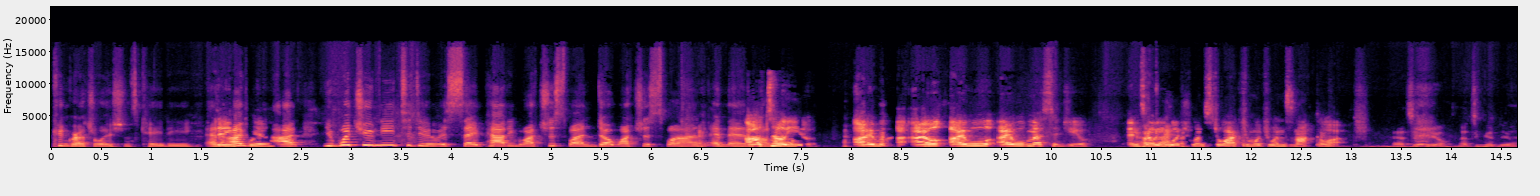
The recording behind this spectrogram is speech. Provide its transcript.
congratulations, Katie. And Thank I, you. I you what you need to do is say, Patty, watch this one, don't watch this one, and then I'll tell you. I, I'll, I will I will message you and tell Okay. you which ones to watch and which ones not to watch. That's a deal. That's a good deal.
